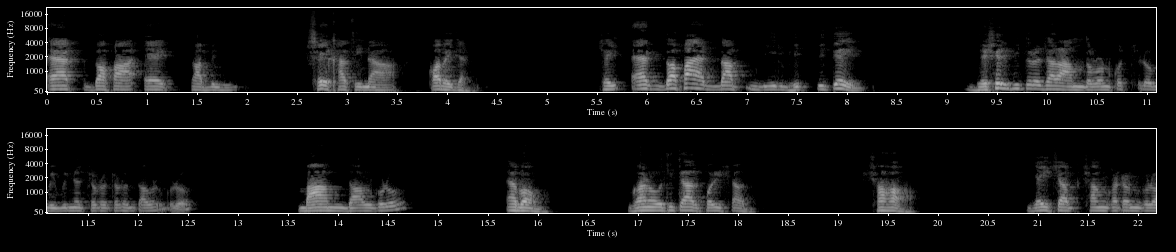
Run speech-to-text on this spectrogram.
এক দফা এক দাবি শেখ হাসিনা কবে যাবি সেই এক দফা, এক দাবির ভিত্তিতেই দেশের ভিতরে যারা আন্দোলন করছিল, বিভিন্ন ছোট ছোট দলগুলো, বাম দলগুলো এবং গণ অধিকার পরিষদ সহ যেই সব সংগঠনগুলো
